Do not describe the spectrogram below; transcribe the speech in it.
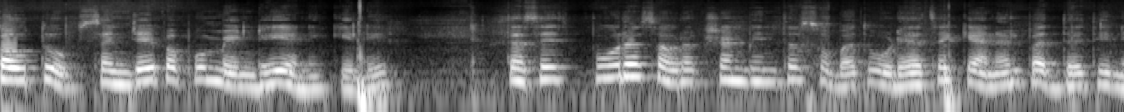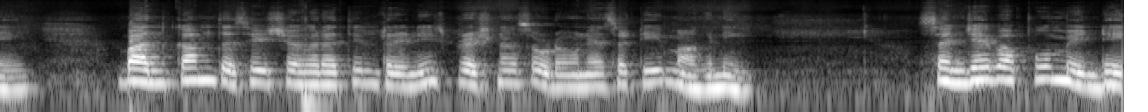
कौतुक संजय बापू मेंढे यांनी केले. तसेच पूर संरक्षण भिंतसोबत ओढ्याचे कॅनल पद्धतीने बांधकाम तसेच शहरातील ड्रेनेज प्रश्न सोडवण्यासाठी मागणी संजय बापू मेंढे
